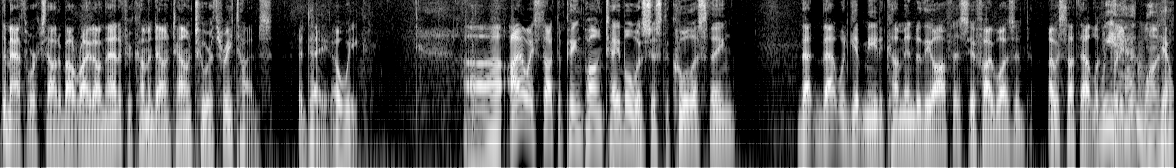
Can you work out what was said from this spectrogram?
The math works out about right on that if you're coming downtown two or three times a day, a week. Uh, I always thought the ping pong table was just the coolest thing. That that would get me to come into the office if I wasn't. I always thought that looked we pretty had good. one Yeah.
